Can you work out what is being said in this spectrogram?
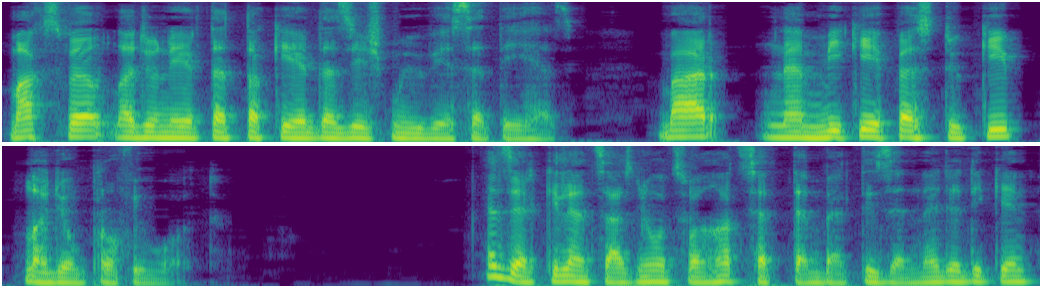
Maxwell nagyon értett a kérdezés művészetéhez. Bár nem mi képeztük ki, nagyon profi volt. 1986. szeptember 14-én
